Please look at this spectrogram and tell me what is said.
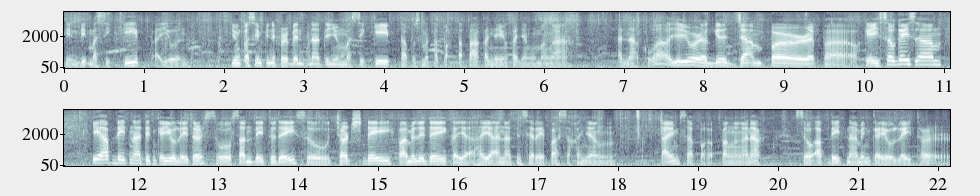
hindi masikip. Ayun. Yung kasi piniprevent natin yung masikip tapos matapak-tapakan niya yung kanyang mga anak. Wow, you're a good jumper, Repa. Okay, so guys, um, i-update natin kayo later. So, Sunday today. So, church day, family day. Kaya hayaan natin si Repa sa kanyang time sa pa- panganganak. So, update namin kayo later.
